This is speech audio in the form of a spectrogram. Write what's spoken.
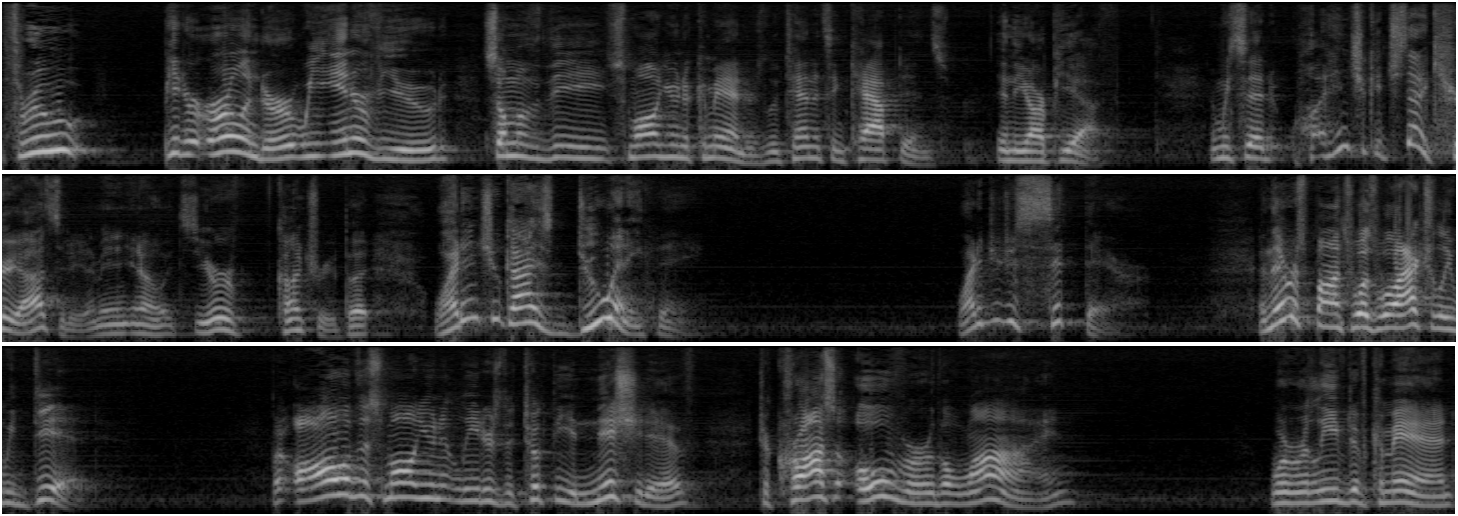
through Peter Erlinder, we interviewed some of the small unit commanders, lieutenants and captains in the RPF. And we said, why didn't you, get, just out of curiosity, I mean, you know, it's your country, but why didn't you guys do anything? Why did you just sit there? And their response was, well, actually, we did. But all of the small unit leaders that took the initiative to cross over the line were relieved of command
